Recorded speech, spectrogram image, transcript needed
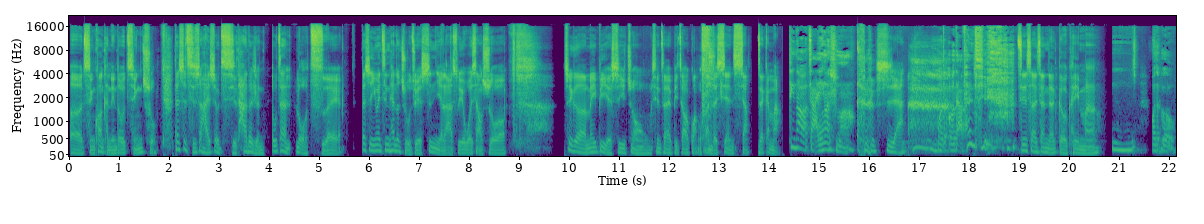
呃，情况肯定都清楚，但是其实还是有其他的人都在裸辞，诶。但是因为今天的主角是你啦，所以我想说。这个 maybe 也是一种现在比较广泛的现象。你在干嘛？听到杂音了是吗？是啊，我的狗打喷嚏。介绍一下你的狗可以吗？嗯，我的狗，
